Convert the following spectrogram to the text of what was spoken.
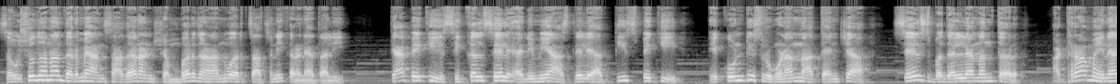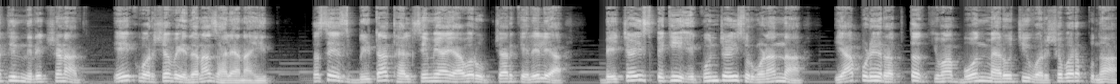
संशोधनादरम्यान साधारण शंभर जणांवर चाचणी करण्यात आली. त्यापैकी सिकल सेल अॅनिमिया असलेल्या तीस पैकी एकोणतीस रुग्णांना त्यांच्या सेल्स बदलल्यानंतर अठरा महिन्यातील निरीक्षणात एक वर्ष वेदना झाल्या नाहीत. तसेच बीटा थॅल्सेमिया यावर उपचार केलेल्या बेचाळीस पैकी एकोणचाळीस रुग्णांना यापुढे रक्त किंवा बोन मॅरोची वर्षभर पुन्हा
